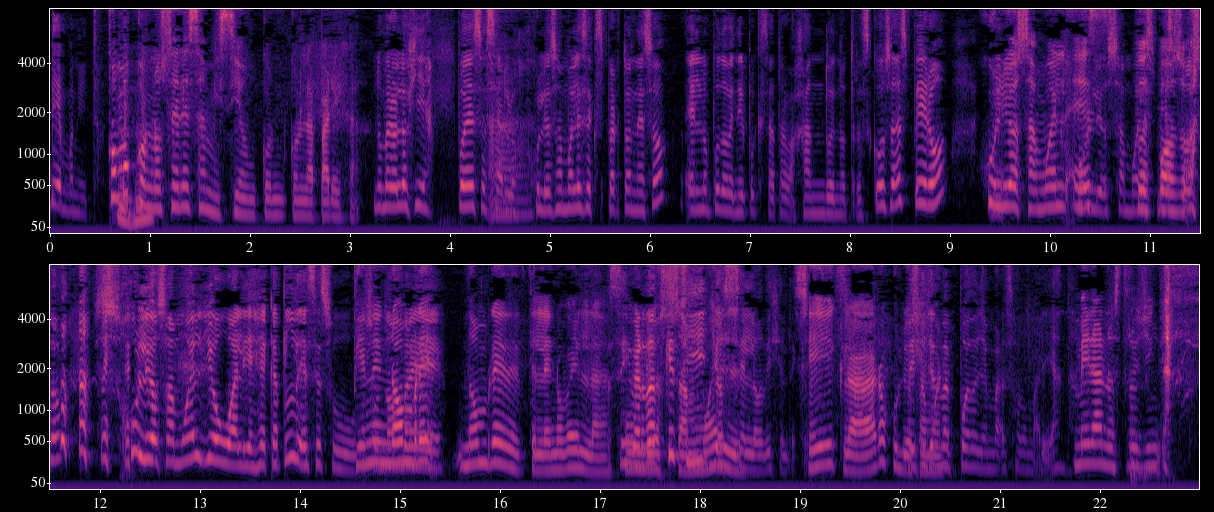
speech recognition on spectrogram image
bien bonito. ¿Cómo conocer esa misión con, con la pareja? Numerología, puedes hacerlo. Ah. Julio Samuel es experto en eso. Él no pudo venir porque está trabajando en otras cosas, pero Julio Samuel Julio es Samuel tu es mi esposo. Julio Samuel Yowali Ejecatl, ese es su, Tiene su nombre, nombre de telenovela. Sí, Julio ¿verdad que Samuel. sí? Yo se lo dije el de Sí, claro, Julio Le dije, yo Samuel. no me puedo llamar solo Mariana. Mira nuestro yin.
